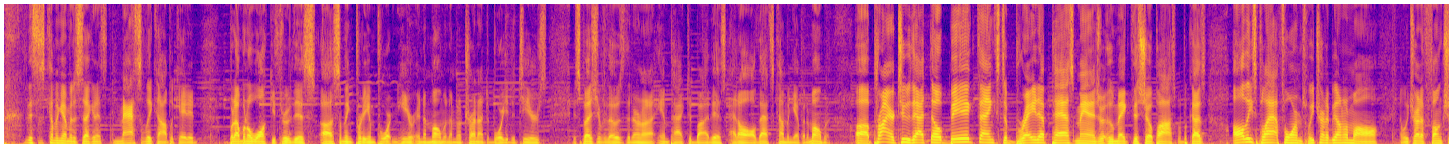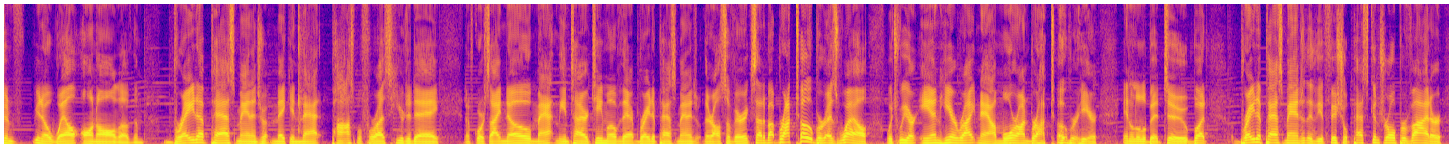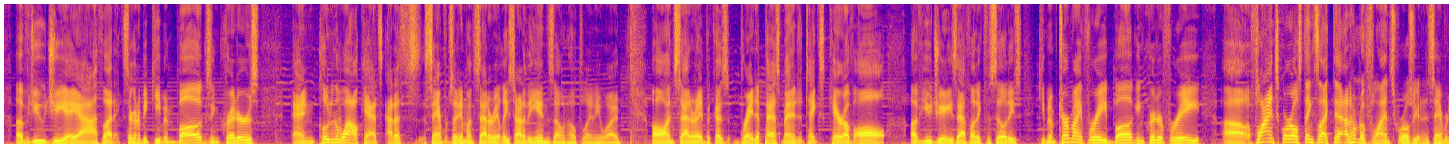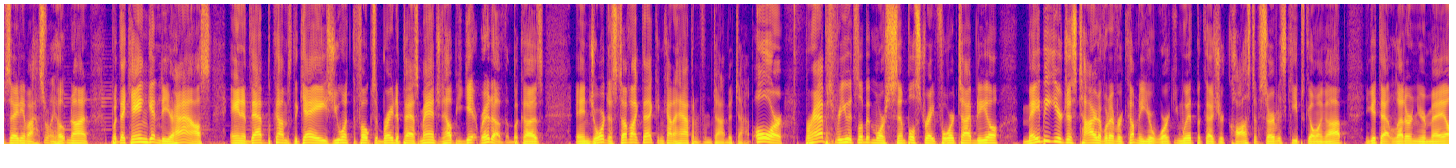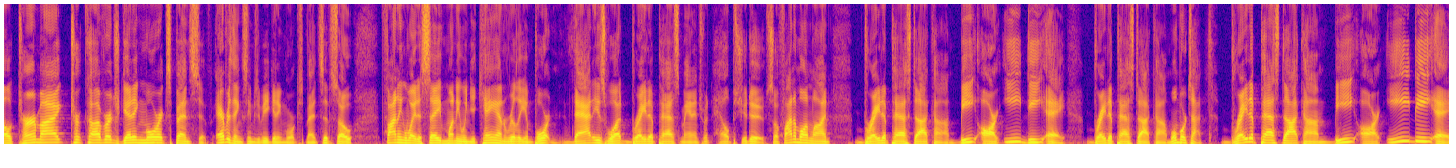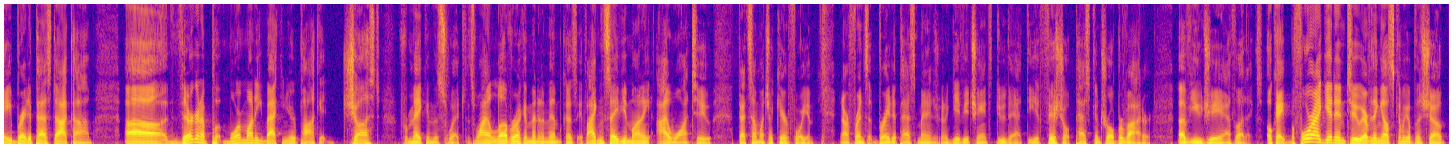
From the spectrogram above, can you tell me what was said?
this is coming up in a second. It's massively complicated, but I'm going to walk you through this uh, something pretty important here in a moment. I'm going to try not to bore you to tears, especially for those that are not impacted by this at all. That's coming up in a moment. Uh, prior to that, though, big thanks to Breda Pest Management who make this show possible because all these platforms we try to be on them all and we try to function, you know, well on all of them. Breda Pest Management making that possible for us here today. And of course, I know Matt and the entire team over there at Breda Pest Management. They're also very excited about Brocktober as well, which we are in here right now. More on Brocktober here in a little bit too. But Breda Pest Management, they're the official pest control provider of UGA Athletics. They're going to be keeping bugs and critters and including the Wildcats out of Sanford Stadium on Saturday, at least out of the end zone, hopefully anyway, on Saturday, because Breda Pest Management takes care of all of UGA's athletic facilities, keeping them termite free, bug and critter free, uh, flying squirrels, things like that. I don't know if flying squirrels are getting into Sanford Stadium. I certainly hope not, but they can get into your house. And if that becomes the case, you want the folks at Breda Pest Management to help you get rid of them because in Georgia, stuff like that can kind of happen from time to time. Or perhaps for you, it's a little bit more simple, straightforward type deal. Maybe you're just tired of whatever company you're working with because your cost of service keeps going up. You get that letter in your mail, termite ter- coverage getting more expensive. Everything seems to be getting more expensive. So finding way to save money when you can, really important. That is what Breda Pest Management helps you do. So find them online, bredapest.com, B R E D A, bredapest.com. One more time, bredapest.com, B R E D A, bredapest.com. Uh, they're going to put more money back in your pocket just for making the switch. That's why I love recommending them because if I can save you money, I want to. That's how much I care for you. And our friends at Breda Pest Management are going to give you a chance to do that, the official pest control provider of UGA Athletics. Okay, before I get into everything else coming up in the show,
